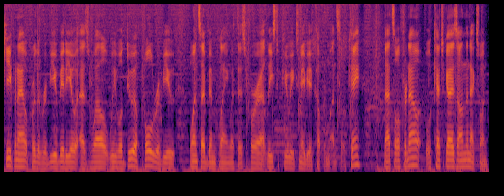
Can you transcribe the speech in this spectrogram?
Keep an eye out for the review video as well. We will do a full review once I've been playing with this for at least a few weeks, maybe a couple months, okay? That's all for now. We'll catch you guys on the next one.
